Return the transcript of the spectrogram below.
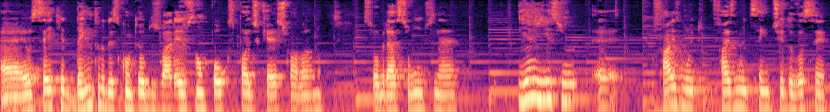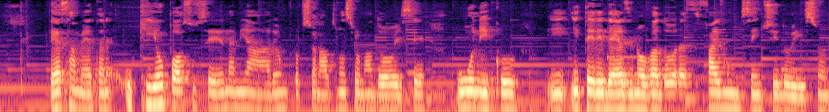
É, eu sei que dentro desse conteúdo dos varejos são poucos podcasts falando sobre assuntos, né? E é isso, é, faz, muito, faz muito sentido você ter essa meta, né? O que eu posso ser na minha área, um profissional transformador e ser único e, e ter ideias inovadoras, faz muito sentido isso.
